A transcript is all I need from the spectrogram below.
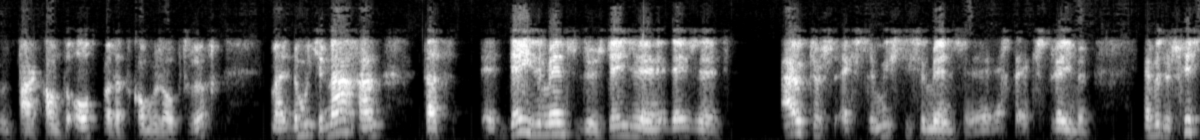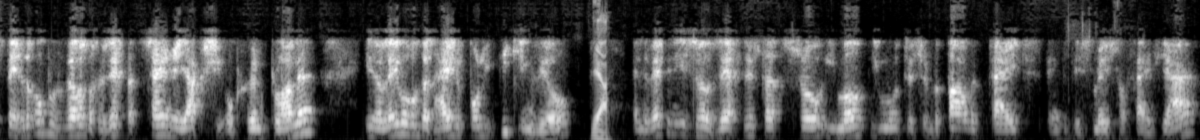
een paar kanten op, maar dat komen we zo op terug. Maar dan moet je nagaan dat eh, deze mensen dus, deze, deze uiterst extremistische mensen, echte extreme, hebben dus gisteren tegen de opperbevelhebber gezegd dat zijn reactie op hun plannen is alleen maar omdat hij de politiek in wil. ja, En de wet in Israël zegt dus dat zo iemand die moet dus een bepaalde tijd, en dat is meestal vijf jaar,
